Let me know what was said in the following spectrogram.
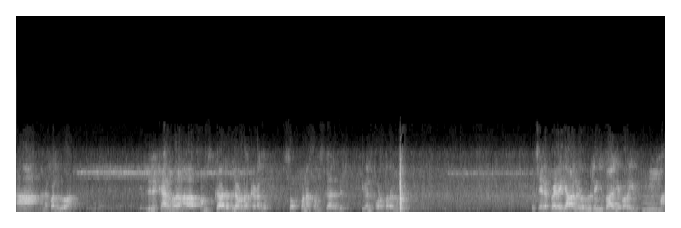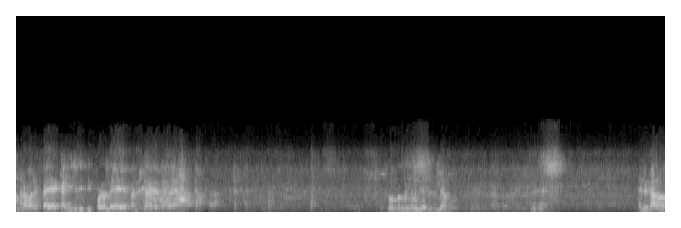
ആ അങ്ങനെ പലതുമാണ് ഇതിന് കാരണമാണ് ആ സംസ്കാരത്തിൽ അവിടെ കിടക്കും. സ്വപ്ന സംസ്കാരത്തിൽ. ഇവൻ പുറത്തിറങ്ങും. ചിലപ്പോഴേക്ക് ആളുകളൊന്നുമില്ലെങ്കിൽ ഭാര്യ പറയും അങ്ങനെ വരട്ടെ കയ്യിലിരി ഇപ്പോഴല്ലേ? ഇതൊന്നും നിങ്ങൾ ചെയ്തിട്ടില്ല എന്ന്. അതിന്റെ കാരണം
